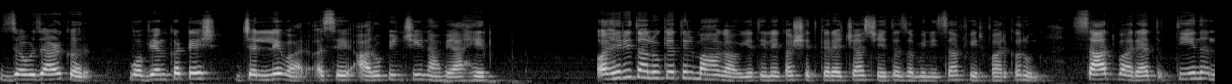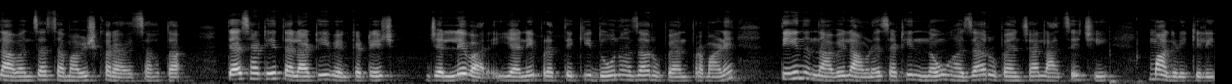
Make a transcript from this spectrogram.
जवजाळकर व व्यंकटेश जल्लेवार असे आरोपींची नावे आहेत. अहेरी तालुक्यातील महागाव येथील एका शेतकऱ्याच्या शेतजमिनीचा फेरफार करून सात बाऱ्यात तीन नावांचा समावेश करायचा होता. त्यासाठी तलाठी व्यंकटेश जल्लेवार यांनी प्रत्येकी दोन हजार रुपयांप्रमाणे तीन नावे लावण्यासाठी नऊ हजार रुपयांच्या लाचेची मागणी केली.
